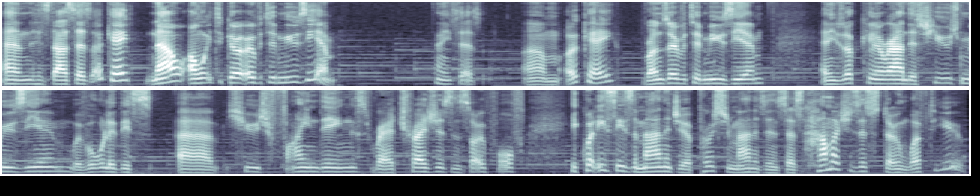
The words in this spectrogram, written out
And his dad says, Okay, now I want you to go over to the museum. And he says, um, Okay. Runs over to the museum and he's looking around this huge museum with all of these uh, huge findings, rare treasures, and so forth. He quickly sees the manager, approaches the manager, and says, How much is this stone worth to you?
